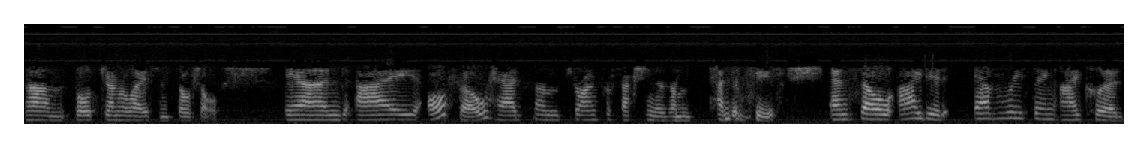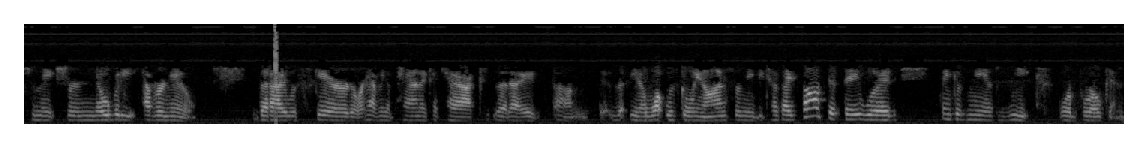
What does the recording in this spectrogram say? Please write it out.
um, both generalized and social. And I also had some strong perfectionism tendencies. And so I did everything I could to make sure nobody ever knew that I was scared or having a panic attack, that I, um, you know, what was going on for me because I thought that they would think of me as weak or broken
